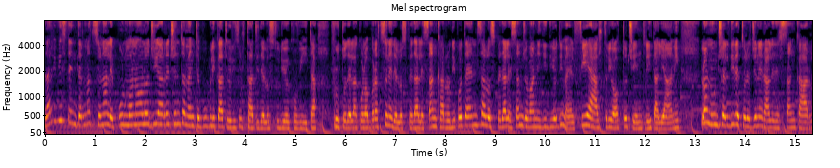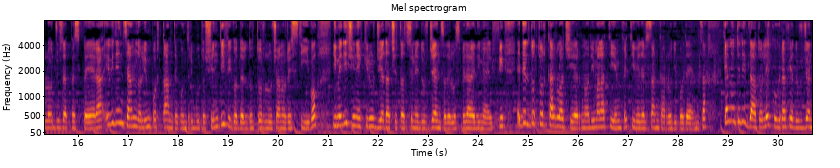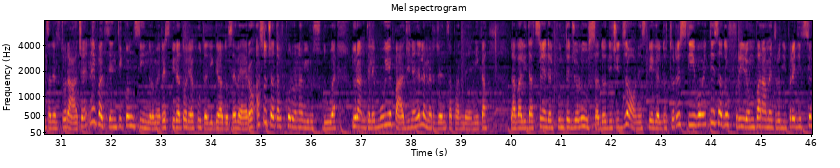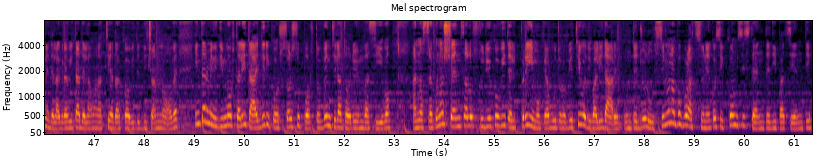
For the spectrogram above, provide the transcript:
La rivista internazionale Pulmonology ha recentemente pubblicato i risultati dello studio Ecovita, frutto della collaborazione dell'ospedale San Carlo di Potenza, l'ospedale San Giovanni di Dio di Melfi e altri otto centri italiani. Lo annuncia il direttore generale del San Carlo, Giuseppe Spera, evidenziando l'importante contributo scientifico del dottor Luciano Restivo di medicina e chirurgia d'accettazione d'urgenza dell'ospedale di Melfi e del dottor Carlo Acerno di malattie infettive del San Carlo di Potenza, che hanno utilizzato le ecografia d'urgenza del torace nei pazienti con sindrome respiratoria acuta di grado severo associata al coronavirus 2 durante le buie pagine dell'emergenza pandemica. La validazione del punteggio LUS a 12 zone, spiega il dottor Restivo, è tesa ad offrire un parametro di predizione della gravità della malattia da Covid-19 in termini di mortalità e di ricorso al supporto ventilatorio invasivo. A nostra conoscenza, lo studio Covid è il primo che ha avuto l'obiettivo di validare il punteggio LUS in una popolazione così consistente di pazienti.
